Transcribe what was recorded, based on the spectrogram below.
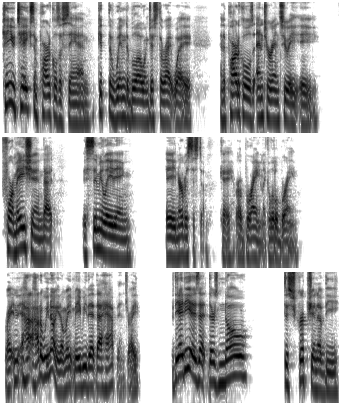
can you take some particles of sand, get the wind to blow in just the right way, and the particles enter into a, a formation that is simulating a nervous system, okay, or a brain, like a little brain right? And how, how do we know? You know, maybe that that happens, right? But the idea is that there's no description of the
